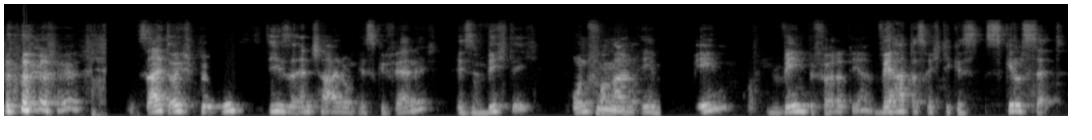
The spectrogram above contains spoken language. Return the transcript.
Seid euch bewusst, diese Entscheidung ist gefährlich, ist wichtig und vor hm. allem eben, wen, wen befördert ihr? Wer hat das richtige Skillset?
